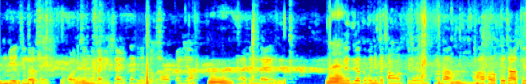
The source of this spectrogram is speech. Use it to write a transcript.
ഇഞ്ചി വെച്ചിട്ടുണ്ടായിരുന്നേ. കുറച്ചൊന്ന് പരീക്ഷണ അടിസ്ഥാനത്തിൽ വെച്ചപ്പോ കുഴപ്പമില്ല. നന്നായിട്ട് ഉണ്ടായിട്ടുണ്ട്. ഇതിലൊക്കെ പിന്നെ ഇപ്പൊ ചാക്കിൽ ഉണ്ടാ അതൊക്കെ ചാക്കിൽ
